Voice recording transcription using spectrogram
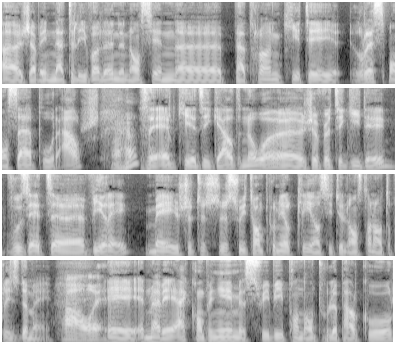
Euh, J'avais Nathalie Vollen, une ancienne euh, patronne qui était responsable pour Arch. Uh-huh. C'est elle qui a dit, garde, Noah, euh, je veux te guider. Vous êtes euh, viré, mais je, te- je suis ton premier client si tu lances ton entreprise demain. Ah ouais. Et elle m'avait accompagné, me suivi pendant tout le parcours.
